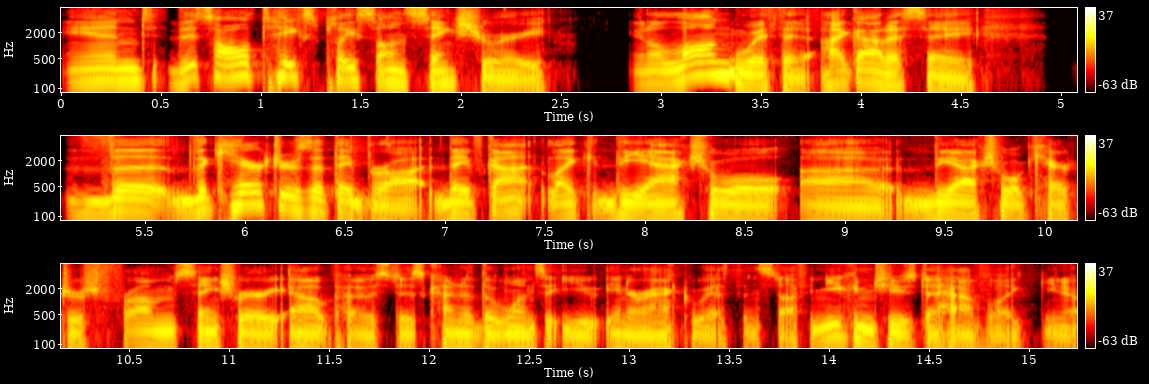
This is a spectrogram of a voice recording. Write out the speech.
and this all takes place on Sanctuary. And along with it, I gotta say, the the characters that they brought they've got like the actual uh the actual characters from sanctuary outpost is kind of the ones that you interact with and stuff. And you can choose to have like you know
